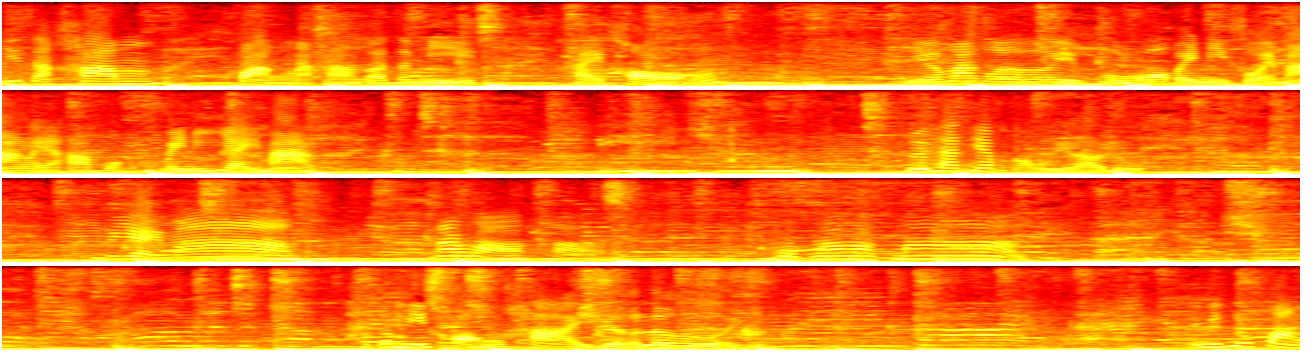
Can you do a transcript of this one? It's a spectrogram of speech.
ที่จะข้ามฝั่งนะคะ ก็จะมีขายของ เยอะมากเลยหมวกใบนี้สวยมากเลยนะคะหมวกใบนี้ใหญ่มาก คือถ้าเทียบกับอุ๋ยแล้วดูคือใหญ่มาก น่ารักค่ะหมวกน่ารักมากแล้วก็มีของขายเยอะเลยอันนี้คือฝั่ง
